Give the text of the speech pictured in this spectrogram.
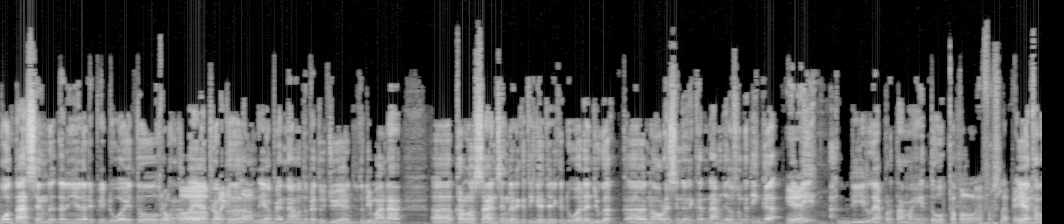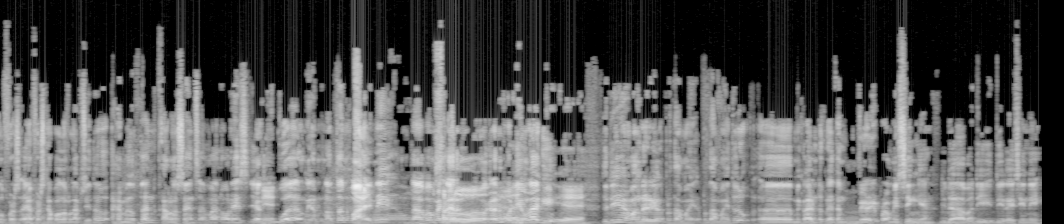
Bottas yang da- tadinya dari P2 itu Hmm. Drop uh, ke ya, drop ke P6. ya P6 atau P7 ya. Itu di mana uh, Carlos Sainz yang dari ketiga jadi kedua dan juga uh, Norris yang dari keenam jadi langsung ketiga. Iya. Jadi uh, di lap pertama itu couple first lap Iya, ya. couple first eh, first couple of laps itu Hamilton, Carlos Sainz sama Norris yang Iya. gue nonton wah ini apa. McLaren McLaren podium Eh, lagi. iya. Jadi memang dari pertama pertama itu eh, McLaren udah kelihatan Hmm. very promising ya di dalam apa di di race ini.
